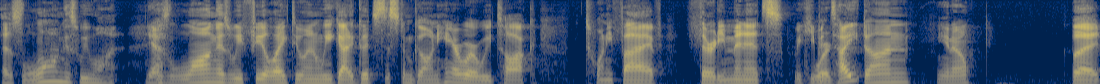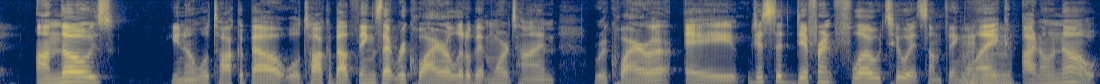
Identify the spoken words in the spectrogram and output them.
as long as we want. Yeah. As long as we feel like doing, we got a good system going here where we talk 25, 30 minutes. We keep it We're tight. Done. You know, But on those, you know, we'll talk about we'll talk about things that require a little bit more time, require a just a different flow to it. Something like I don't know,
